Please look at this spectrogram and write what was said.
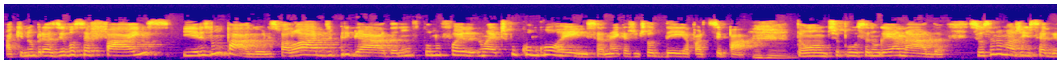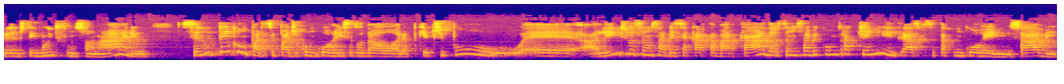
Aqui no Brasil você faz e eles não pagam. Eles falam, ah, de brigada, não, não foi, não é tipo concorrência, né? Que a gente odeia participar. Uhum. Então, tipo, você não ganha nada. Se você numa agência grande tem muito funcionário, você não tem como participar de concorrência toda hora, porque, tipo, é, além de você não saber se é carta marcada, você não sabe contra quem, entre aspas, você está concorrendo, sabe?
